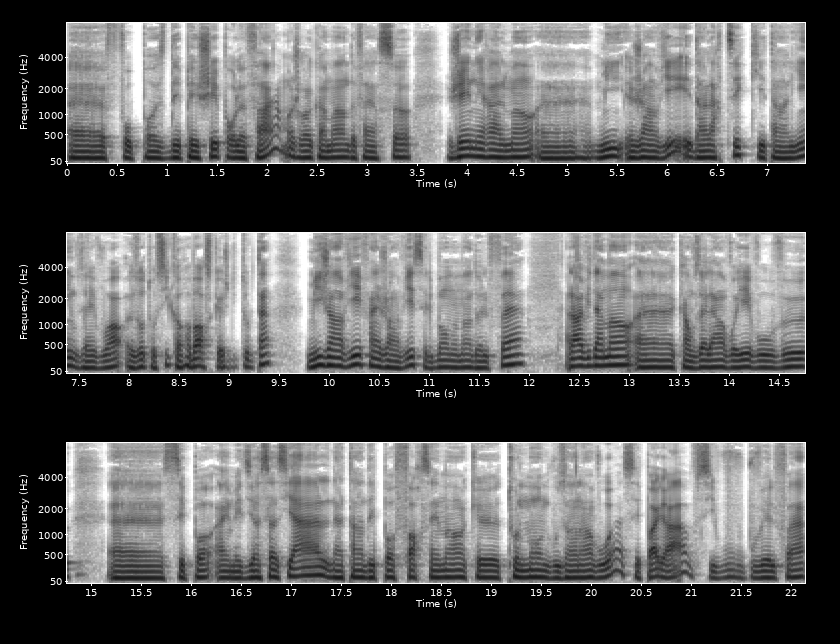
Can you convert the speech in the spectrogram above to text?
euh, faut pas se dépêcher pour le faire. Moi, je recommande de faire ça généralement euh, mi-janvier. Et dans l'article qui est en lien, vous allez voir, eux autres aussi corroborent ce que je dis tout le temps. Mi-janvier, fin janvier, c'est le bon moment de le faire. Alors évidemment, euh, quand vous allez envoyer vos vœux, euh, c'est pas un média social. N'attendez pas forcément que tout le monde vous en envoie. C'est pas grave. Si vous, vous pouvez le faire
